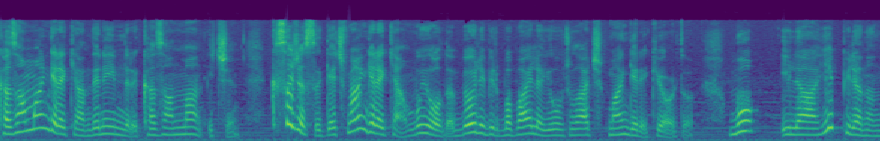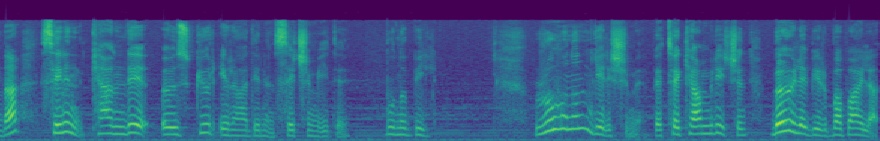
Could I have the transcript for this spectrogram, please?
kazanman gereken deneyimleri kazanman için, kısacası geçmen gereken bu yolda böyle bir babayla yolculuğa çıkman gerekiyordu. Bu ilahi planında senin kendi özgür iradenin seçimiydi. Bunu bil. Ruhunun gelişimi ve tekamülü için böyle bir babayla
